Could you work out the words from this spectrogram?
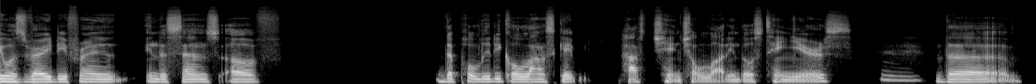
it was very different in the sense of the political landscape has changed a lot in those 10 years. Mm. The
